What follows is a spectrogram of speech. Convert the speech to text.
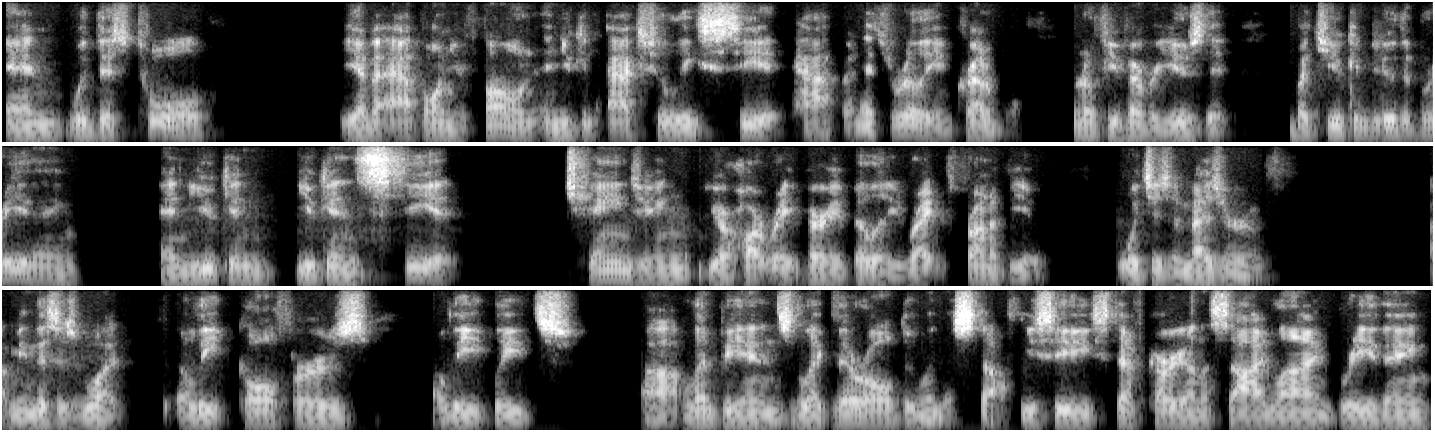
And with this tool, you have an app on your phone and you can actually see it happen. It's really incredible. I don't know if you've ever used it, but you can do the breathing and you can you can see it changing your heart rate variability right in front of you, which is a measure of I mean, this is what elite golfers, elite elites, uh, Olympians, like they're all doing this stuff. You see Steph Curry on the sideline breathing,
